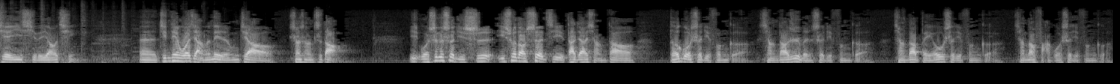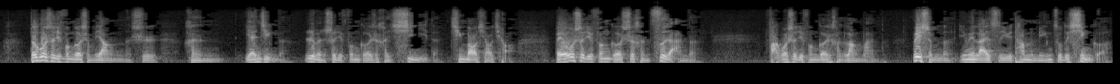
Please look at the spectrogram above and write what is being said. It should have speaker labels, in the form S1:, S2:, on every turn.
S1: 谢一席的邀请。呃，今天我讲的内容叫“上上之道”。一，我是个设计师，一说到设计，大家想到德国设计风格，想到日本设计风格，想到北欧设计风格，想到法国设计风格。德国设计风格什么样的呢？是很严谨的。日本设计风格是很细腻的，轻薄小巧。北欧设计风格是很自然的，法国设计风格是很浪漫的。为什么呢？因为来自于他们民族的性格。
